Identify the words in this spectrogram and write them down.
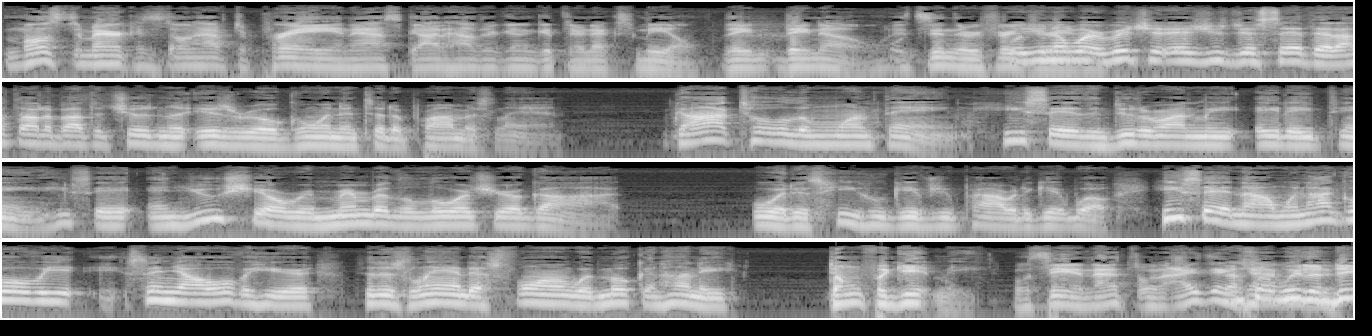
Most Americans don't have to pray and ask God how they're going to get their next meal. They they know it's in the refrigerator. Well, you know what, Richard, as you just said that, I thought about the children of Israel going into the promised land. God told them one thing. He says in Deuteronomy 8:18, he said, "And you shall remember the Lord your God, for it is he who gives you power to get wealth." He said, "Now, when I go over send y'all over here to this land that's flowing with milk and honey, don't forget me." Well, see, and that's what I think. That's what we done happens-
